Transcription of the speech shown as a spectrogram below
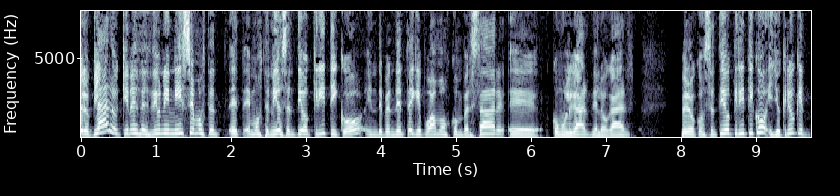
pero claro, quienes desde un inicio hemos, te, hemos tenido sentido crítico, independiente de que podamos conversar, eh, comulgar, dialogar, pero con sentido crítico, y yo creo que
